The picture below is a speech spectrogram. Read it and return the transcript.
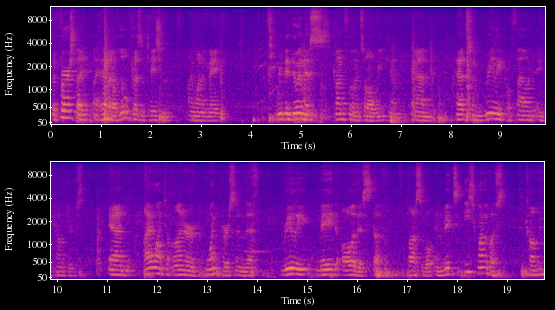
But first, I, I have a little presentation I want to make. We've been doing this confluence all weekend and had some really profound encounters. And I want to honor one person that really made all of this stuff possible and makes each one of us come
